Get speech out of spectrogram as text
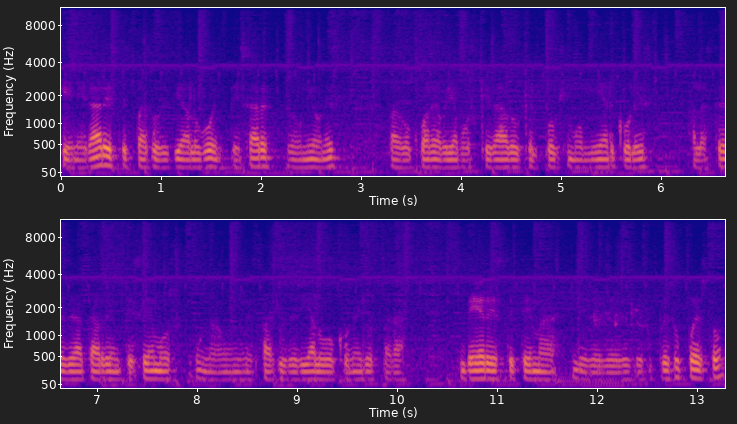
generar este espacio de diálogo, empezar reuniones, para lo cual habíamos quedado que el próximo miércoles a las 3 de la tarde empecemos un espacio de diálogo con ellos para ver este tema de, su presupuesto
